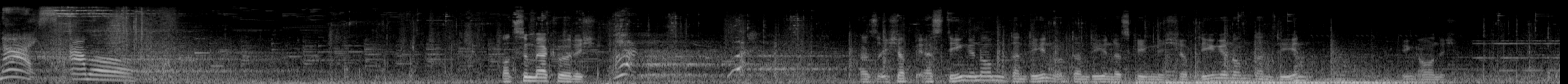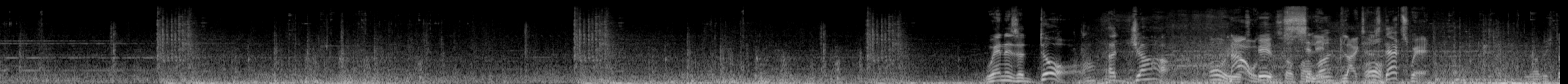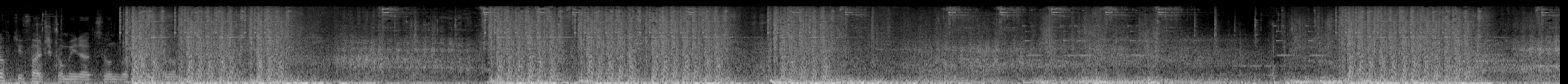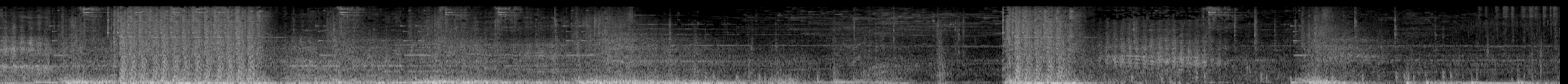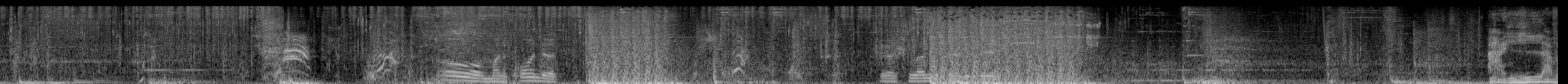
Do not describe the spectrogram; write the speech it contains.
Nice ammo. Trotzdem merkwürdig. Also ich habe erst den genommen, dann den und dann den. Das ging nicht. Ich habe den genommen, dann den. Ging auch nicht. When is a door ajar? Oh, jetzt geht's auf einmal. blighters, Oh. Dann habe ich doch die falsche Kombination wahrscheinlich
